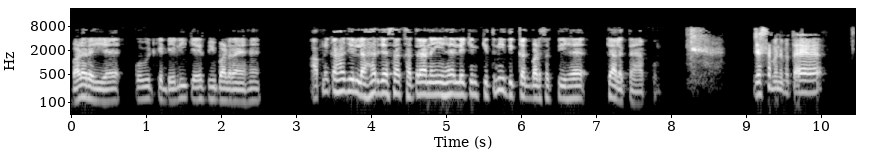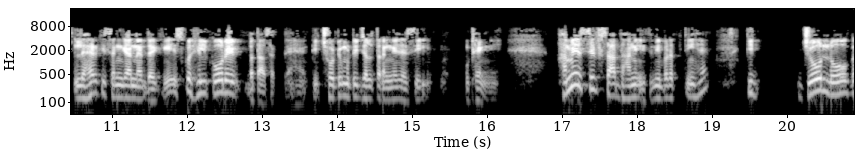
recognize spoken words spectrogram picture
बढ़ रही है कोविड के डेली केस भी बढ़ रहे हैं। आपने कहा जी लहर जैसा खतरा नहीं है, लेकिन कितनी दिक्कत बढ़ सकती है, क्या लगता है आपको? जैसा मैंने बताया, लहर की संज्ञा न देके इसको हिलकोरे बता सकते हैं कि छोटी मोटी जल तरंगे जैसी उठेंगी। हमें सिर्फ़ सावधानी इतनी बरतनी है कि जो लोग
